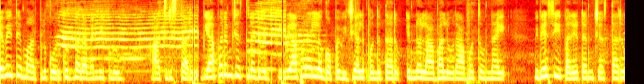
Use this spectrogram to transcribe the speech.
ఏవైతే మార్పులు కోరుకుంటున్నారో అవన్నీ ఇప్పుడు ఆచరిస్తారు. వ్యాపారం చేస్తున్నటువంటి వ్యాపారాల్లో గొప్ప విజయాలు పొందుతారు. ఎన్నో లాభాలు రాబోతూ ఉన్నాయి. విదేశీ పర్యటన చేస్తారు.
